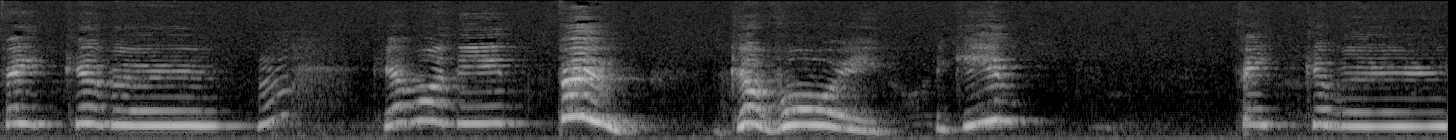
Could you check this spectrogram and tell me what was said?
Peekaboo! Come on in! Boo! Good boy! Again? Peekaboo!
